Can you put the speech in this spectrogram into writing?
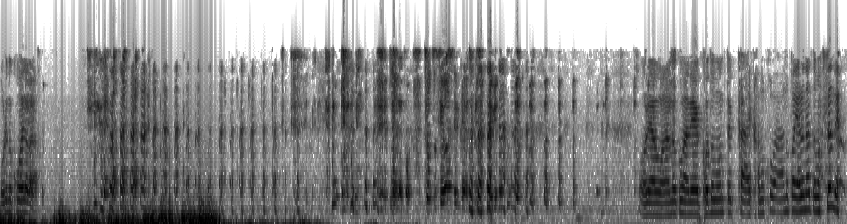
俺の後輩だからなんかこう、ちょっと世話してるからって言ってるけど。俺はもうあの子はね子供の時からあの子はあの子はやるなと思ってたんだよ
